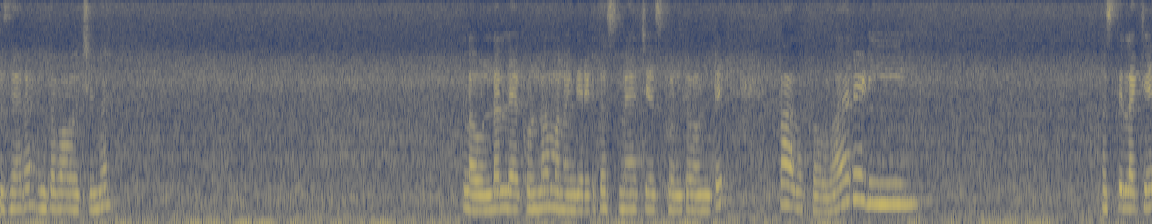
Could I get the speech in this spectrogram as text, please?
చూసారా? ఎంత బాగా వచ్చిందో? అలా ఉండలు లేకుండా మనం గరిటతో స్మాష్ చేసుకుంటూ ఉంటే పాలకోవా రెడీ? వస్తే ఇలా చేసి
